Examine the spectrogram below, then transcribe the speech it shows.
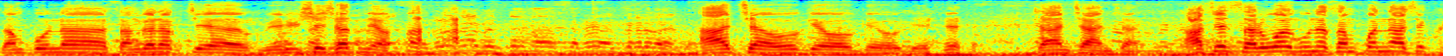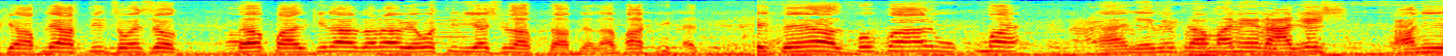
संपूर्ण संगणकचे विशेषज्ञ. अच्छा ओके ओके ओके छान छान छान. असे सर्व गुण संपन्न असे आपले असतील स्वयंसेवक तर पालखीला जरा व्यवस्थित यश लागतं आपल्याला. बाकी इथे अल्पोपार उपमा नेहमीप्रमाणे राजेश आणि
